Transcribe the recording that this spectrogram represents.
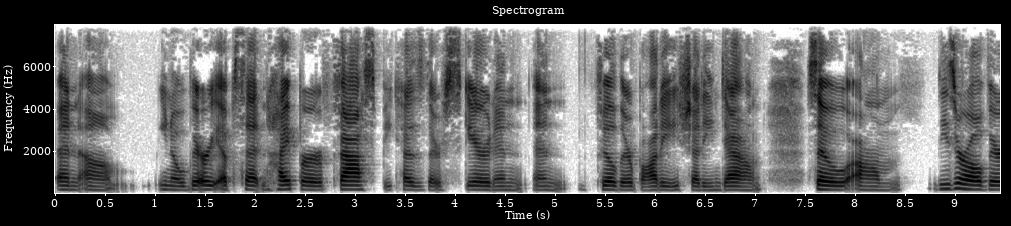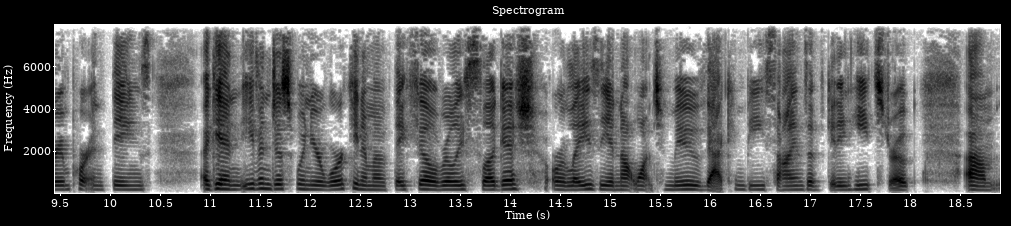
and um, you know very upset and hyper fast because they're scared and and feel their body shutting down so um, these are all very important things again even just when you're working them if they feel really sluggish or lazy and not want to move that can be signs of getting heat stroke. Um,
